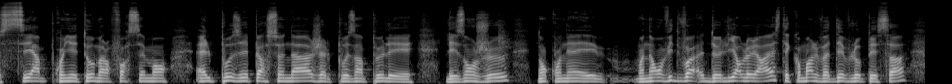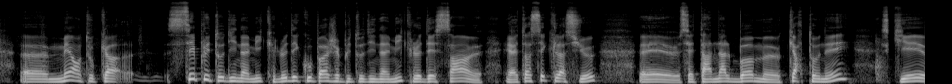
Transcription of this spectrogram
c'est un premier tome. Alors forcément, elle pose les personnages, elle pose un peu les, les enjeux. Donc on, est, on a envie de, voir, de lire le reste et comment elle va développer ça. mais en tout cas, c'est plutôt dynamique, le découpage est plutôt dynamique, le dessin euh, est assez classieux. Euh, c'est un album euh, cartonné, ce qui est,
